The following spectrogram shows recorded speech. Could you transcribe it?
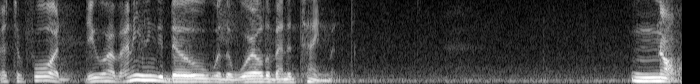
Mr. Ford, do you have anything to do with the world of entertainment? No.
